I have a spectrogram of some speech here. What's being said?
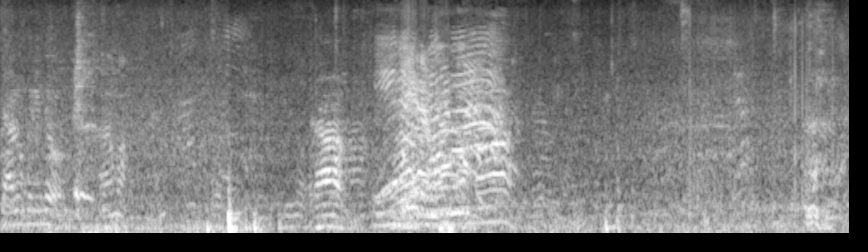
ચાલુ કરી દો રામ નવરાત્રી નવરાત્રીની શરૂઆત તો બાકી છે કે? માં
